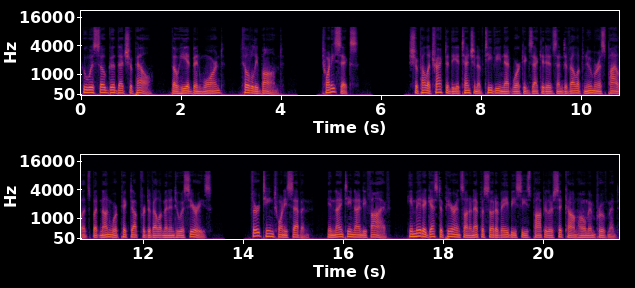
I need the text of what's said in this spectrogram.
who was so good that Chappelle, though he had been warned, totally bombed. 26. Chappelle attracted the attention of TV network executives and developed numerous pilots, but none were picked up for development into a series. 1327. In 1995, he made a guest appearance on an episode of ABC's popular sitcom Home Improvement.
